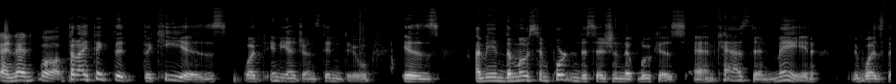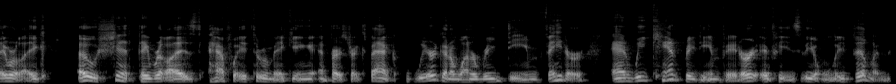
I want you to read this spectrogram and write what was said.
and then Well, but I think that the key is what Indiana Jones didn't do is, I mean, the most important decision that Lucas and Kasdan made was they were like, oh shit, they realized halfway through making Empire Strikes Back, we're going to want to redeem Vader. And we can't redeem Vader if he's the only villain.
